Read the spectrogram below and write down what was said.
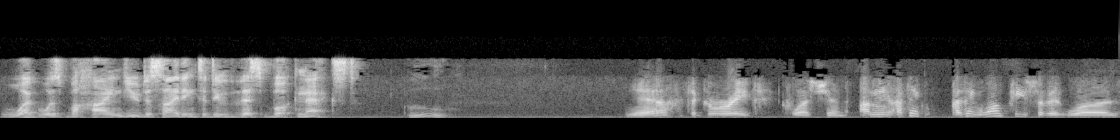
what was behind you deciding to do this book next. Ooh. Yeah, it's a great question. I mean, I think I think one piece of it was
